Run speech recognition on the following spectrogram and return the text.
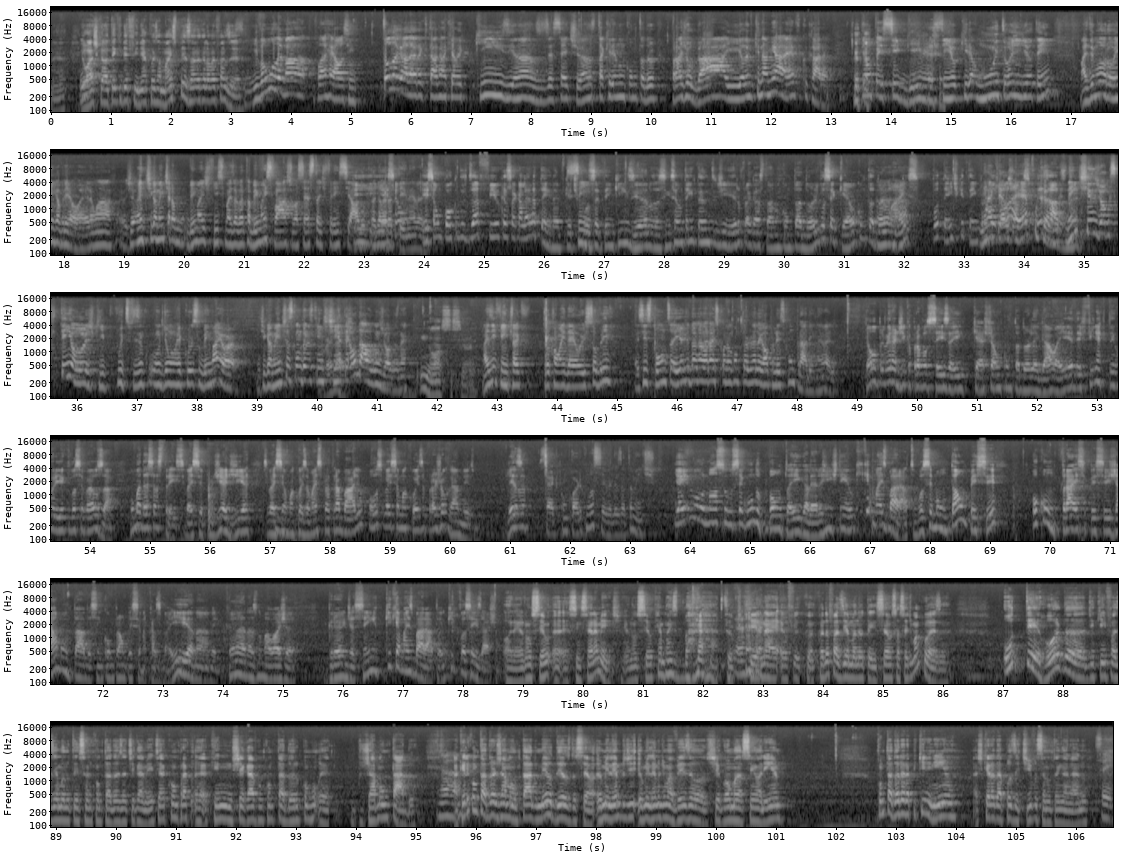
Né? Eu acho que ela tem que definir a coisa mais pesada que ela vai fazer. E vamos levar pra real, assim, toda a galera que tá naquela 15 anos, 17 anos, tá querendo um computador pra jogar. E eu lembro que na minha época, cara, eu tenho um PC gamer, assim, eu queria muito, hoje em dia eu tenho. Mas demorou, hein, Gabriel? Era uma. já- Antigamente era bem mais difícil, mas agora tá bem mais fácil, o acesso tá diferenciado pra E galera esse, é ter, um, né, velho? esse é um pouco do desafio que essa galera tem, né? Porque, Sim. tipo, você tem 15 anos, assim, você não tem tanto dinheiro pra gastar num computador e você quer o computador Aham. mais potente que tem pra os naquela jogos época, pesados, nem né? tinha os jogos que tem hoje, que, putz, precisam de um recurso bem maior. Antigamente os computadores que a gente É tinha até rodavam alguns jogos, né? Nossa senhora. Mas enfim, a gente vai trocar uma ideia hoje sobre esses pontos aí ajudar a galera a escolher um computador legal pra eles comprarem, né, velho? Então, a primeira dica para vocês aí que quer achar um computador legal aí é define a categoria que você vai usar. Uma dessas três, se vai ser pro dia a dia, se vai ser uma coisa mais para trabalho ou se vai ser uma coisa para jogar mesmo. Beleza? Certo, concordo com você, velho, exatamente. E aí no nosso segundo ponto aí, galera, a gente tem aí, o que, que é mais barato? Você montar um PC ou comprar esse PC já montado, assim, comprar um PC na Casa Bahia, na Americanas, numa loja grande assim, o que, que é mais barato? aí? O que, que vocês acham? Olha, eu não sei, eh, sinceramente, eu não sei o que é mais barato. Porque né, eu, quando eu fazia manutenção, eu só sei de uma coisa. O terror da- de quem fazia manutenção de computadores antigamente era comprar eh, quem chegava com o computador como, eh, já montado. Aham. Aquele computador já montado, meu Deus do céu. Eu me lembro de, eu me lembro de uma vez, eu, chegou uma senhorinha. O computador era pequenininho, acho que era da Positivo, se eu não estou enganado. Sei.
